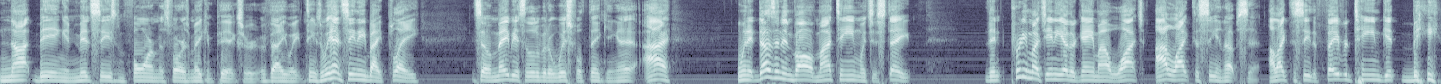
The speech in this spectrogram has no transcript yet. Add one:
not being in midseason form as far as making picks or evaluating teams. And we hadn't seen anybody play, so maybe it's a little bit of wishful thinking. I, I when it doesn't involve my team, which is State, then pretty much any other game I watch, I like to see an upset. I like to see the favored team get beat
